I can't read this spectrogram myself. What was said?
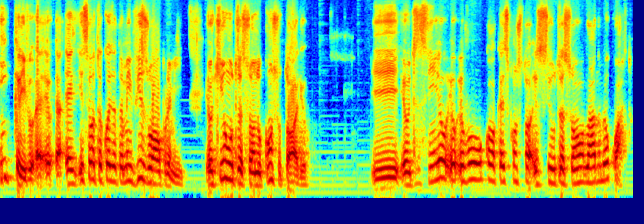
incrível. É, é, é, isso é outra coisa também visual para mim. Eu tinha um ultrassom no consultório e eu disse assim, eu, eu, eu vou colocar esse, esse ultrassom lá no meu quarto.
